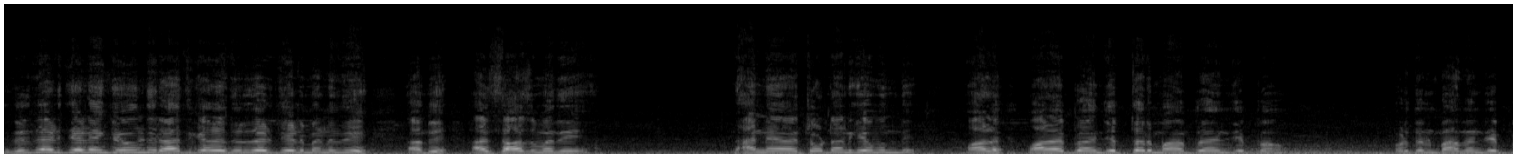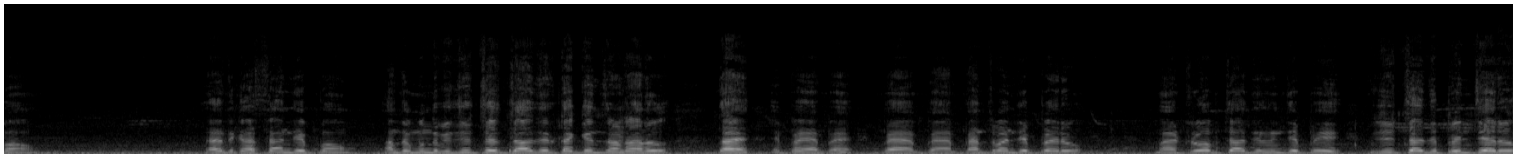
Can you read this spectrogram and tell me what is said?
ఎదురుదాడి చేయడానికి ఏముంది రాజకీయాలు ఎదురుదాడి చేయడం అనేది అది అది సాహసం అది. దాన్ని చూడడానికి ఏముంది? వాళ్ళ వాళ్ళ అభిప్రాయం చెప్తారు మా అభిప్రాయం చెప్పాం. పడుతున్న బాధని చెప్పాం. లేకపోతే కష్టాన్ని చెప్పాం. అంతకుముందు విద్యుత్ ఛార్జీలు తగ్గించన్నారు పెంచమని చెప్పారు. మా ట్రోప్ ఛార్జీలు అని చెప్పి విద్యుత్ ఛార్జీ పెంచారు.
